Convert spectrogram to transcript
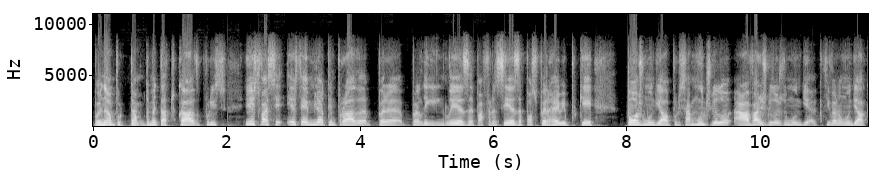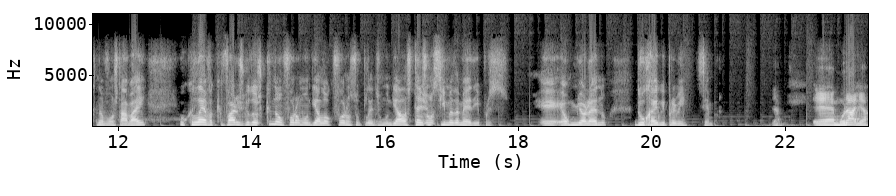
Pois não, porque tam, também está tocado, por isso este vai ser, esta é a melhor temporada para, para a Liga Inglesa, para a Francesa, para o Super Rugby, porque pós-mundial, por isso há muitos jogadores, há vários jogadores do mundial que tiveram o mundial que não vão estar bem, o que leva a que vários jogadores que não foram mundial ou que foram suplentes mundial estejam acima da média, por isso é, é o melhor ano do rugby para mim, sempre. Yeah. É, Muralha,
